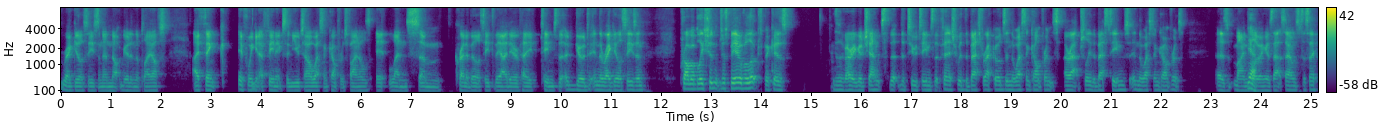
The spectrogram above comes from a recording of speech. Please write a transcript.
regular season and not good in the playoffs. I think if we get a Phoenix and Utah Western Conference finals, it lends some credibility to the idea of hey, teams that are good in the regular season probably shouldn't just be overlooked because there's a very good chance that the two teams that finish with the best records in the Western Conference are actually the best teams in the Western Conference. As mind blowing as that sounds to say.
